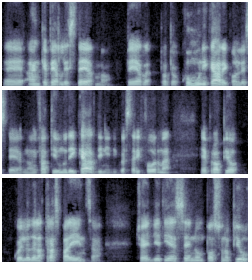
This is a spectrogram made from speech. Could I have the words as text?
eh, anche per l'esterno, per proprio comunicare con l'esterno. Infatti uno dei cardini di questa riforma è proprio quello della trasparenza, cioè gli ETS non possono più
